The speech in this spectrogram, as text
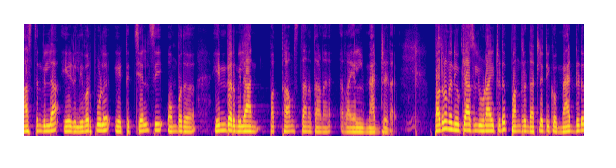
ആസ്റ്റൻ വില്ല ഏഴ് ലിവർപൂൾ എട്ട് ചെൽസി ഒമ്പത് ഇന്റർ മിലാൻ പത്താം സ്ഥാനത്താണ് റയൽ മാഡ്രിഡ്. പതിനൊന്ന് ന്യൂ ക്യാസിൽ യുണൈറ്റഡ് പന്ത്രണ്ട് അത്ലറ്റിക്കോ മാഡ്രിഡ്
